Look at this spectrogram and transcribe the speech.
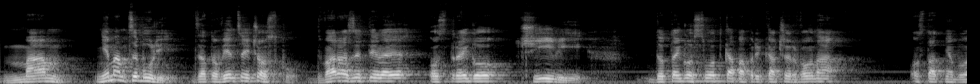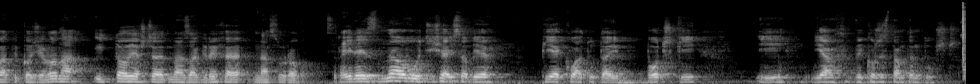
Mam, nie mam cebuli, za to więcej czosnku. Dwa razy tyle ostrego chili. Do tego słodka papryka czerwona. Ostatnio była tylko zielona i to jeszcze na zagrychę na surowo. Srejle znowu dzisiaj sobie piekła tutaj boczki i ja wykorzystam ten tłuszcz.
